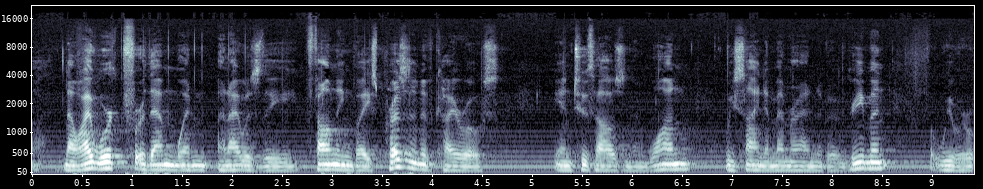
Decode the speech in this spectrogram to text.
Uh, now, I worked for them when, and I was the founding vice president of Kairos in 2001. We signed a memorandum of agreement, but we were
